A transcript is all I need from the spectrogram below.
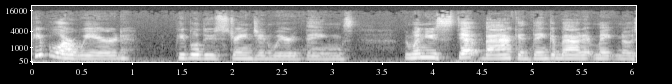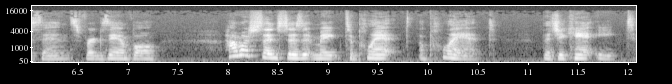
People are weird. People do strange and weird things when you step back and think about it, make no sense. For example, how much sense does it make to plant a plant that you can't eat,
